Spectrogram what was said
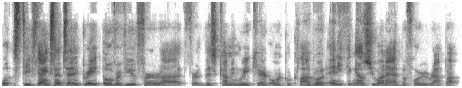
Well, Steve, thanks. That's a great overview for uh, for this coming week here at Oracle Cloud World. Anything else you want to add before we wrap up?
